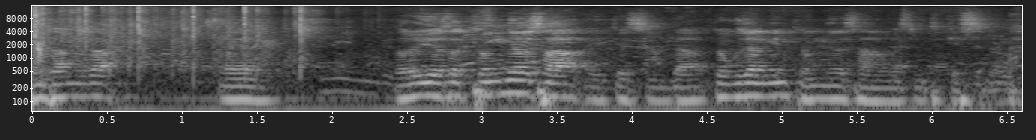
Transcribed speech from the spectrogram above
감사합니다. 네. 너를 위해서 격려사 있겠습니다. 교부장님 격려사 말씀 듣겠습니다.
